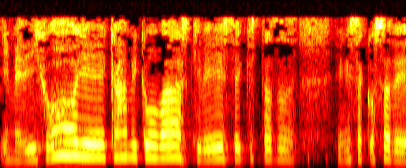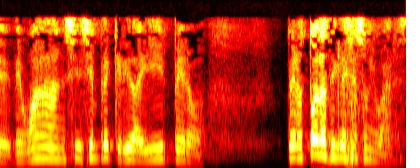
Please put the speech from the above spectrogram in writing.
Y me dijo, oye, Cami, ¿cómo vas? ¿Qué ves? Sé que estás en esa cosa de, de Juan, sí, siempre he querido ir, pero, pero todas las iglesias son iguales.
